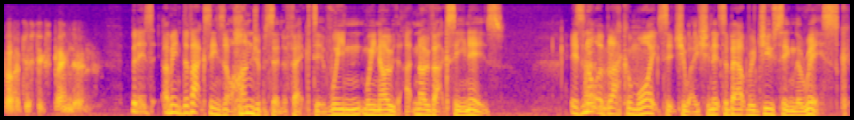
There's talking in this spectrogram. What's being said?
Well, I've just explained it. But it's, I mean, the vaccine's not 100% effective. We, we know that. No vaccine is. It's not um, a black and white situation. It's about reducing the risk.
